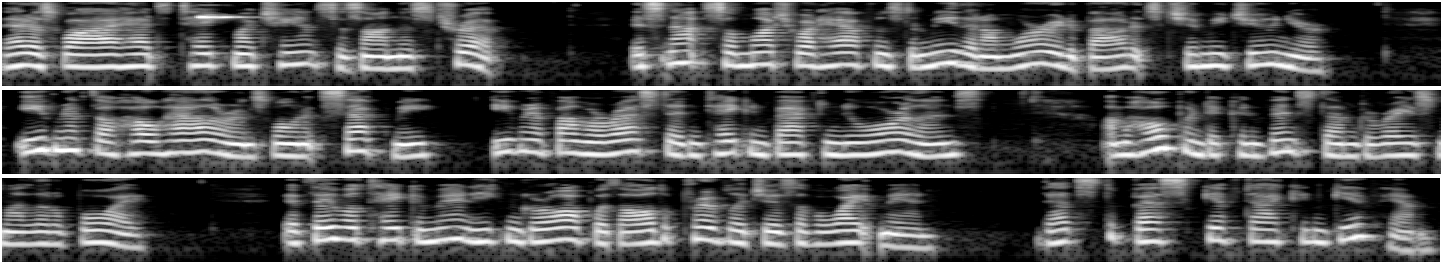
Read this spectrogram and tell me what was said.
That is why I had to take my chances on this trip. It's not so much what happens to me that I'm worried about, it's Jimmy Jr. Even if the O'Hallorans won't accept me, even if I'm arrested and taken back to New Orleans, I'm hoping to convince them to raise my little boy. If they will take him in, he can grow up with all the privileges of a white man. That's the best gift I can give him.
